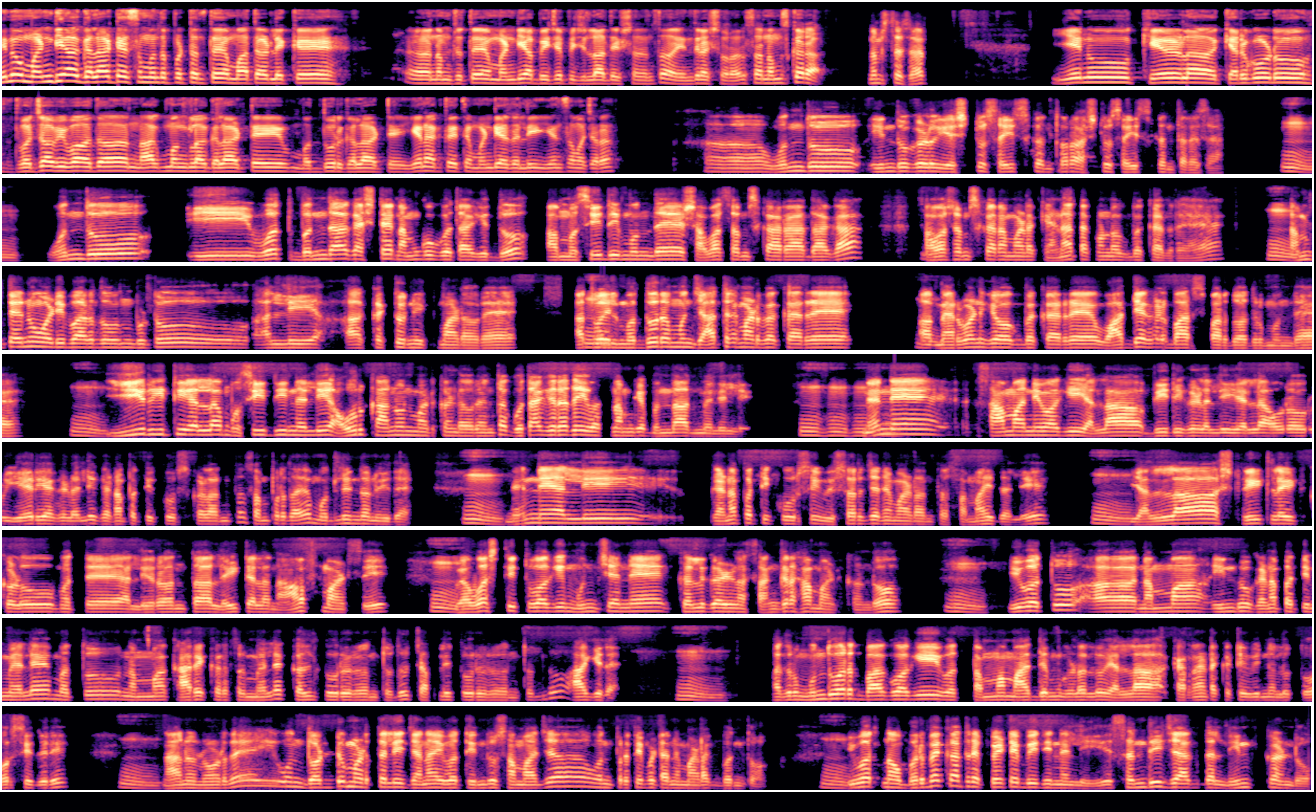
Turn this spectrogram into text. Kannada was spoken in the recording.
ಇನ್ನು ಮಂಡ್ಯ ಗಲಾಟೆ ಸಂಬಂಧಪಟ್ಟಂತೆ ಮಾತಾಡಲಿಕ್ಕೆ ನಮ್ಮ ಜೊತೆ ಮಂಡ್ಯ ಬಿಜೆಪಿ ಜಿಲ್ಲಾಧ್ಯಕ್ಷರಾದಂಥ ಇಂದಿರಾಶ್ವರ ಅವರು ಸರ್ ನಮಸ್ಕಾರ. ನಮಸ್ತೆ ಸರ್. ಏನು ಕೇರಳ ಕೆರಗೋಡು ಧ್ವಜ ವಿವಾದ ನಾಗಮಂಗಲ ಗಲಾಟೆ ಮದ್ದೂರ್ ಗಲಾಟೆ ಏನಾಗ್ತೈತೆ ಮಂಡ್ಯದಲ್ಲಿ? ಏನ್ ಸಮಾಚಾರ? ಆ, ಒಂದು ಹಿಂದೂಗಳು ಎಷ್ಟು ಸಹಿಸ್ಕೊಂತಾರೋ ಅಷ್ಟು ಸಹಿಸ್ಕೊಂತಾರೆ ಸರ್. ಹ್ಮ್ ಒಂದು ಈ ಇವತ್ ಬಂದಾಗ ಅಷ್ಟೇ ನಮಗೂ ಗೊತ್ತಾಗಿದ್ದು ಆ ಮಸೀದಿ ಮುಂದೆ ಶವ ಸಂಸ್ಕಾರ ಆದಾಗ ಶವ ಸಂಸ್ಕಾರ ಮಾಡಕ್ಕೆ ಹೆಣ ತಕೊಂಡ್ ತಮಟೆನೂ ಹೊಡಿಬಾರ್ದು ಅಂದ್ಬಿಟ್ಟು ಅಲ್ಲಿ ಆ ಕಟ್ಟು ನಿಟ್ ಮಾಡವ್ರೆ ಅಥವಾ. ಇಲ್ಲಿ ಮದ್ದೂರಮ್ಮನ್ ಜಾತ್ರೆ ಮಾಡ್ಬೇಕಾದ್ರೆ ಆ. ಮೆರವಣಿಗೆ ಹೋಗ್ಬೇಕಾದ್ರೆ ವಾದ್ಯಗಳು ಬಾರಿಸ್ಬಾರ್ದು ಅದ್ರ ಮುಂದೆ. ಈ ರೀತಿ ಎಲ್ಲ ಮಸೀದಿನಲ್ಲಿ ಅವ್ರು ಕಾನೂನು ಮಾಡ್ಕೊಂಡವ್ರೆ ಅಂತ ಗೊತ್ತಾಗಿರೋದೇ ಇವತ್ ನಮ್ಗೆ ಬಂದಾದ್ಮೇಲೆ ಇಲ್ಲಿ. ನಿನ್ನೆ ಸಾಮಾನ್ಯವಾಗಿ ಎಲ್ಲಾ ಬೀದಿಗಳಲ್ಲಿ ಎಲ್ಲ ಅವ್ರವ್ರ ಏರಿಯಾಗಳಲ್ಲಿ ಗಣಪತಿ ಕೂರ್ಸ್ಕೊಳ್ಳೋಂತ ಸಂಪ್ರದಾಯ ಮೊದ್ಲಿಂದನೂ ಇದೆ. ನಿನ್ನೆ ಅಲ್ಲಿ ಗಣಪತಿ ಕೂರ್ಸಿ ವಿಸರ್ಜನೆ ಮಾಡೋಂತ ಸಮಯದಲ್ಲಿ ಎಲ್ಲಾ ಸ್ಟ್ರೀಟ್ ಲೈಟ್ಗಳು ಮತ್ತೆ ಅಲ್ಲಿರುವಂತ ಲೈಟ್ ಎಲ್ಲ ಆಫ್ ಮಾಡಿಸಿ ವ್ಯವಸ್ಥಿತವಾಗಿ ಮುಂಚೆನೆ ಕಲ್ಲುಗಳನ್ನ ಸಂಗ್ರಹ ಮಾಡ್ಕೊಂಡು ಇವತ್ತು ಆ ನಮ್ಮ ಹಿಂದೂ ಗಣಪತಿ ಮೇಲೆ ಮತ್ತು ನಮ್ಮ ಕಾರ್ಯಕರ್ತರ ಮೇಲೆ ಕಲ್ ತೂರಿರುವಂತದ್ದು ಚಪ್ಪಲಿ ತೂರಿರುವಂತದ್ದು ಆಗಿದೆ. ಅದ್ರ ಮುಂದುವರೆದ ಭಾಗವಾಗಿ ಇವತ್ತು ತಮ್ಮ ಮಾಧ್ಯಮಗಳಲ್ಲೂ ಎಲ್ಲಾ ಕರ್ನಾಟಕ ಟಿವಿನಲ್ಲೂ ತೋರಿಸಿದಿರಿ. ನಾನು ನೋಡಿದೆ ಈ ಒಂದ್ ದೊಡ್ಡ ಮಟ್ಟದಲ್ಲಿ ಜನ ಇವತ್ತು ಹಿಂದೂ ಸಮಾಜ ಒಂದ್ ಪ್ರತಿಭಟನೆ ಮಾಡಕ್ ಬಂತು. ಇವತ್ ನಾವು ಬರ್ಬೇಕಾದ್ರೆ ಪೇಟೆ ಬೀದಿನಲ್ಲಿ ಸಂಧಿ ಜಾಗದಲ್ಲಿ ನಿಂತ್ಕೊಂಡು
